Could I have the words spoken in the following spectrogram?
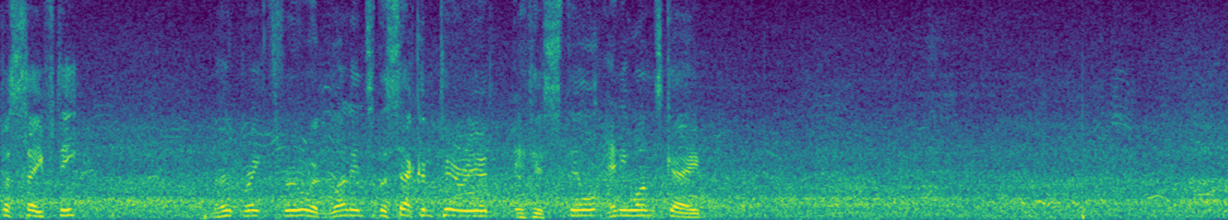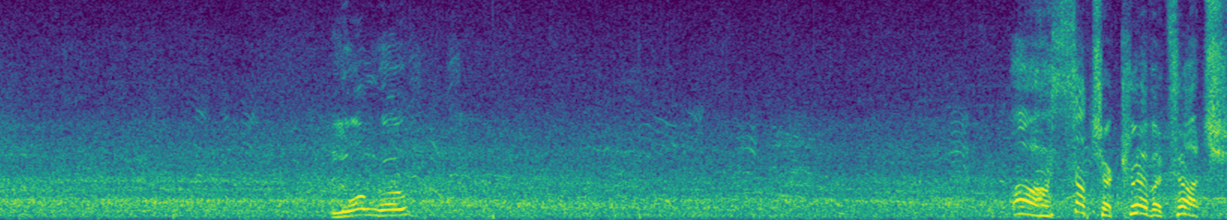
For safety. No breakthrough and well into the second period. It is still anyone's game. Luongo. Oh, such a clever touch.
